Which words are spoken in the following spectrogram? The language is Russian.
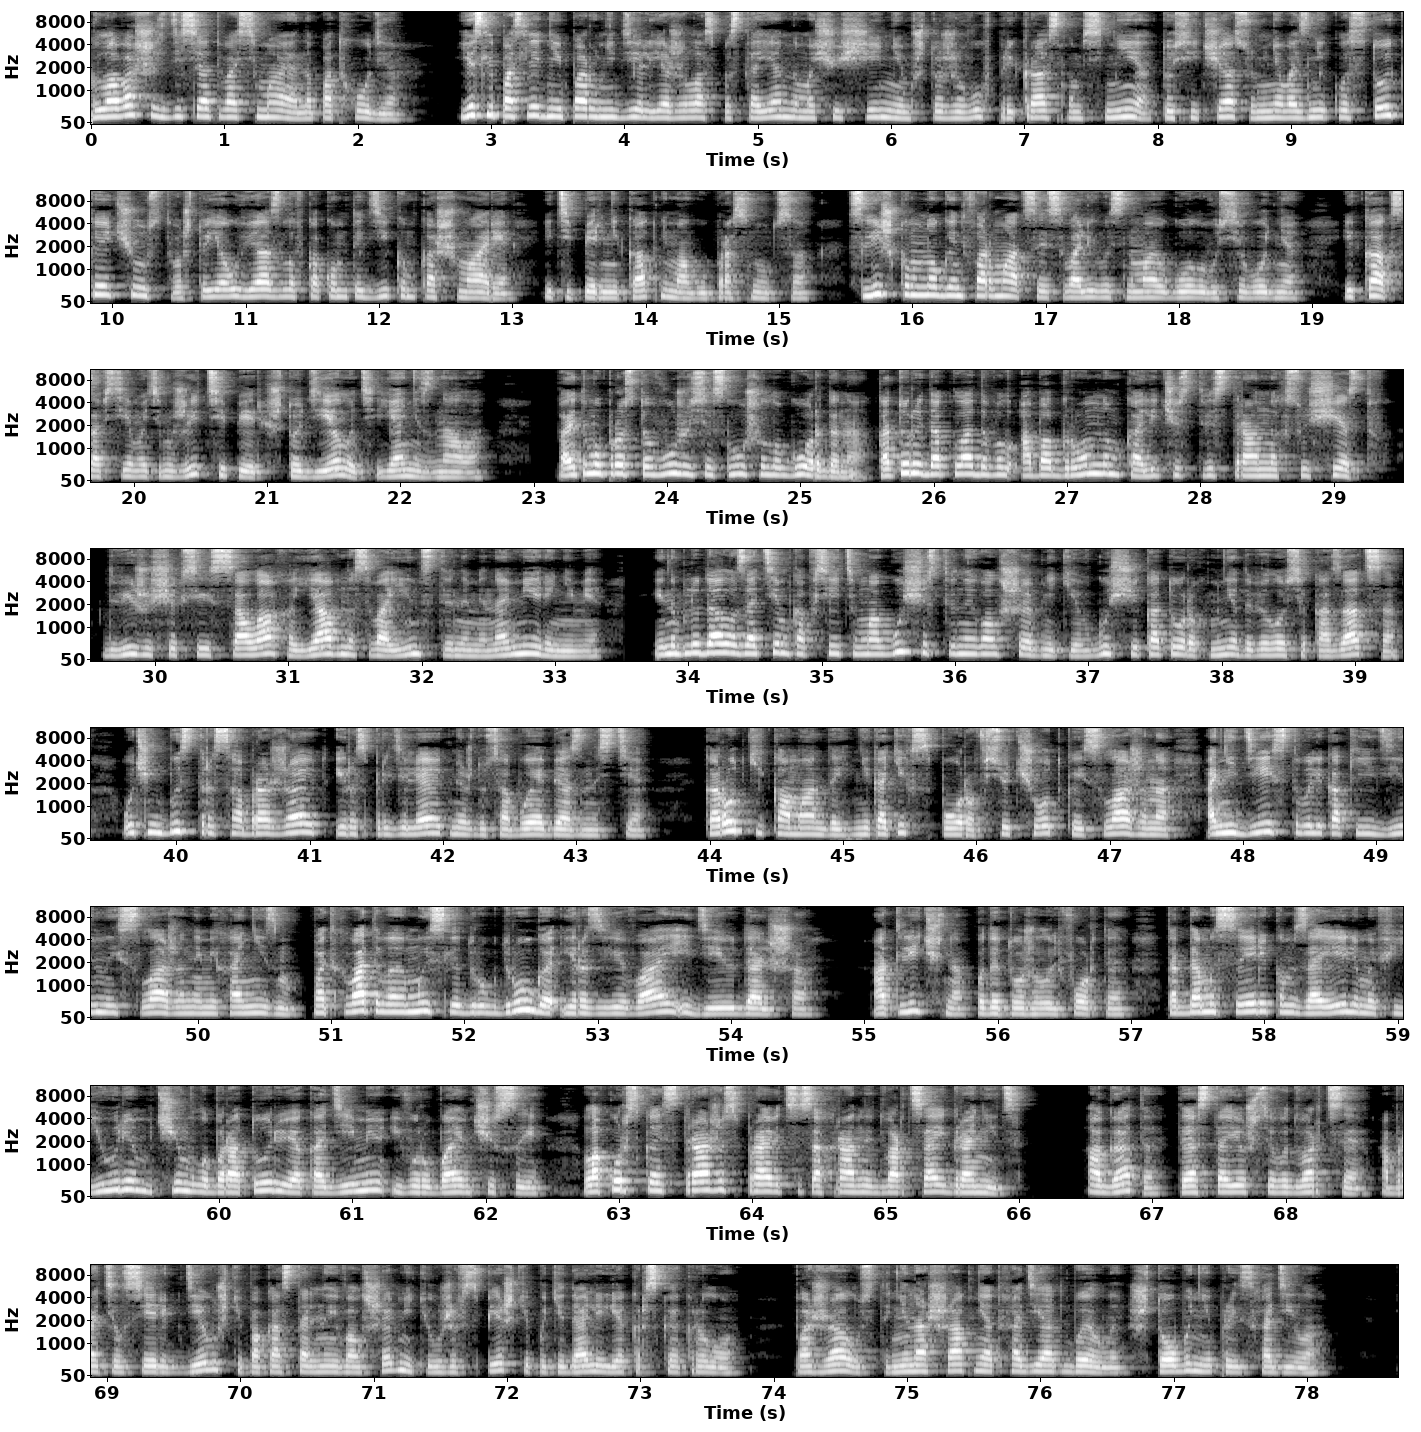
Глава 68 на подходе. Если последние пару недель я жила с постоянным ощущением, что живу в прекрасном сне, то сейчас у меня возникло стойкое чувство, что я увязла в каком-то диком кошмаре и теперь никак не могу проснуться. Слишком много информации свалилось на мою голову сегодня, и как со всем этим жить теперь, что делать, я не знала. Поэтому просто в ужасе слушала Гордона, который докладывал об огромном количестве странных существ, движущихся из Салаха явно с воинственными намерениями, и наблюдала за тем, как все эти могущественные волшебники, в гуще которых мне довелось оказаться, очень быстро соображают и распределяют между собой обязанности. Короткие команды, никаких споров, все четко и слаженно, они действовали как единый слаженный механизм, подхватывая мысли друг друга и развивая идею дальше. «Отлично», — подытожил Эльфорте. «Тогда мы с Эриком, Заэлем и Фьюри мчим в лабораторию и академию и вырубаем часы. Лакорская стража справится с охраной дворца и границ». «Агата, ты остаешься во дворце», — обратился Эрик к девушке, пока остальные волшебники уже в спешке покидали лекарское крыло. «Пожалуйста, ни на шаг не отходи от Беллы, что бы ни происходило».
